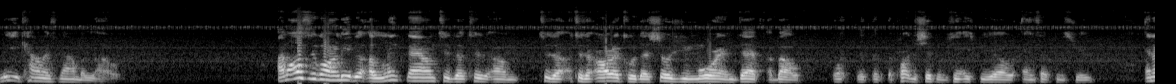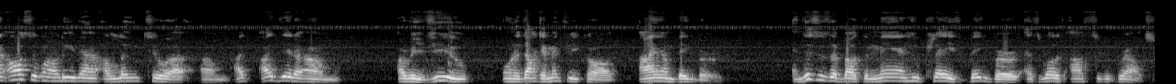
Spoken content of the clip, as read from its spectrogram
Leave your comments down below. I'm also going to leave a link down to the to um to the to the article that shows you more in depth about what the, the, the, partnership between HBO and Sesame Street. And I'm also going to leave down a link to a. Um, I, I did a, um, a review on a documentary called I Am Big Bird. And this is about the man who plays Big Bird as well as Oscar Grouch.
